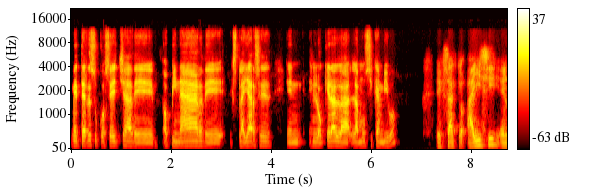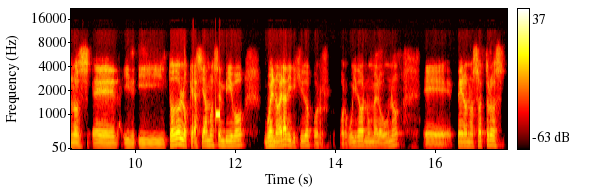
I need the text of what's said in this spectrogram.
meter de su cosecha, de opinar, de explayarse en, en lo que era la, la música en vivo. Exacto, ahí sí, en los, eh, y, todo lo que hacíamos en vivo, bueno, era dirigido por, por Guido número uno, eh, pero nosotros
